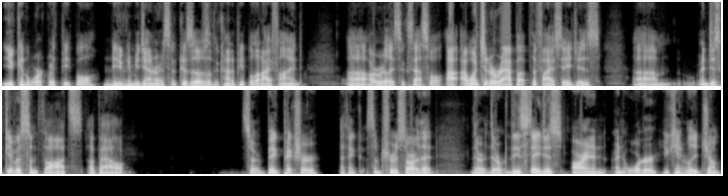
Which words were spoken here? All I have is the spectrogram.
You can work with people. You Mhm. can be generous because those are the kind of people that I find uh, are really successful. I, I want you to wrap up the five stages um, and just give us some thoughts about sort of big picture. I think some truths are that there, there, these stages are in an order. You can't really jump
